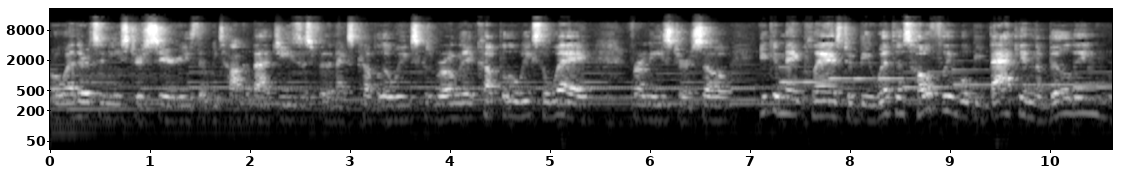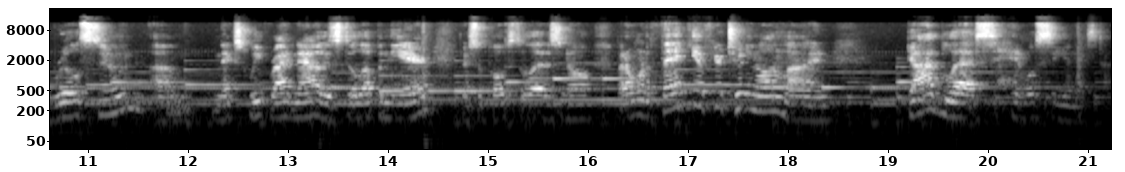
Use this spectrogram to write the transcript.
or whether it's an Easter series that we talk about Jesus for the next couple of weeks because we're only a couple of weeks away from Easter. So you can make plans to be with us. Hopefully, we'll be back in the building real soon. Um, next week, right now, is still up in the air. They're supposed to let us know. But I want to thank you if you're tuning online. God bless, and we'll see you next time.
